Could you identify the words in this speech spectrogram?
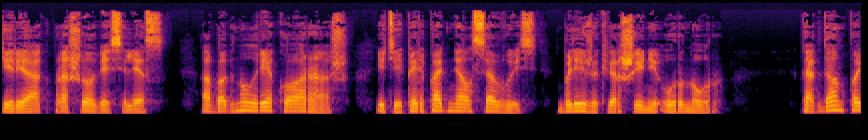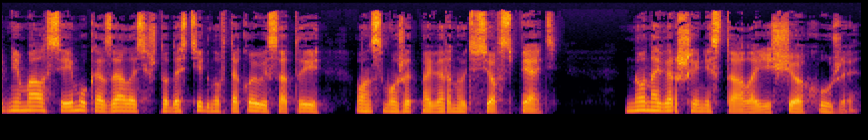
Кириак прошел весь лес, обогнул реку Араш и теперь поднялся ввысь, ближе к вершине Урнур. Когда он поднимался, ему казалось, что достигнув такой высоты, он сможет повернуть все вспять. Но на вершине стало еще хуже.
